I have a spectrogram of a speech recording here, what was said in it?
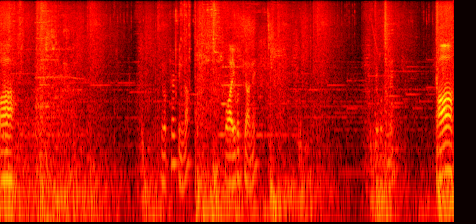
와 이거 피할 수 있나? 와 이거 피하네 보네 아.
